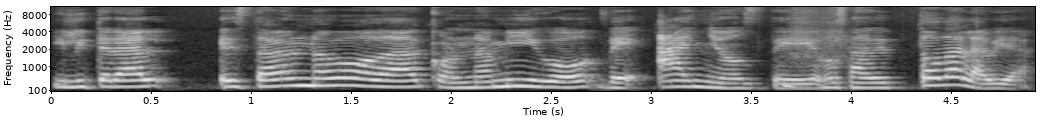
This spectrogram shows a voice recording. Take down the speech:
Y literal, estaba en una boda con un amigo de años, de, o sea, de toda la vida.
